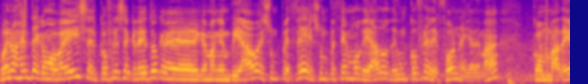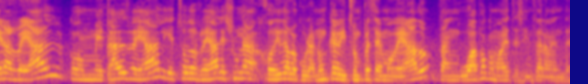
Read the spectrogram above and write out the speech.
Bueno gente, como veis, el cofre secreto que, me han enviado es un PC, es un PC modeado de un cofre de Fortnite y además con madera real, con metal real y es todo real, es una jodida locura. Nunca he visto un PC modeado tan guapo como este, sinceramente.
